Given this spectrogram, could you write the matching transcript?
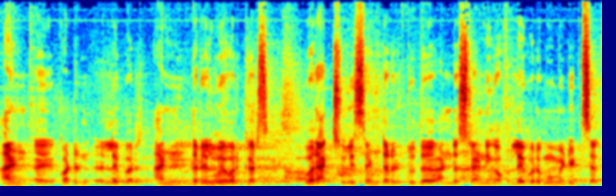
and uh, cotton labor and the railway workers were actually central to the understanding of labor movement itself.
